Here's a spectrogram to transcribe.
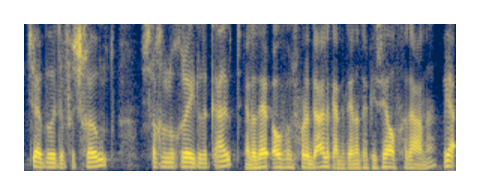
Ze hebben we er verschoond. Zag er nog redelijk uit. Ja, dat heb, overigens voor de duidelijkheid meteen, dat heb je zelf gedaan, hè? Ja,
